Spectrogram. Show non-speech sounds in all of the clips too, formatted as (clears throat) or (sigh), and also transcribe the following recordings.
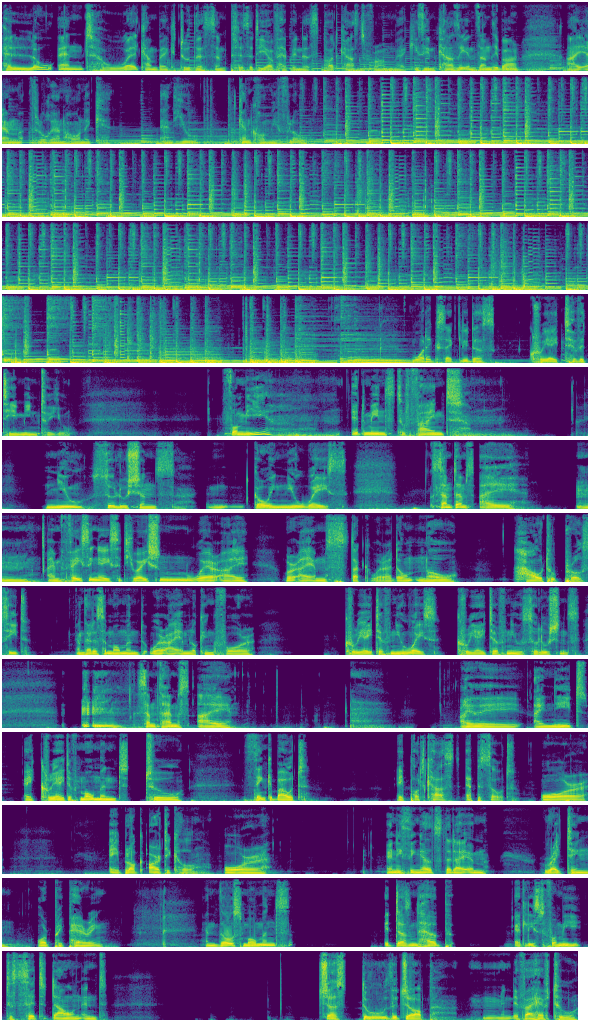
Hello and welcome back to the Simplicity of Happiness podcast from uh, Kizimkazi in Zanzibar. I am Florian Hornig and you can call me Floh. What exactly does creativity mean to you? For me, it means to find new solutions, going new ways. Sometimes I mm, I'm facing a situation where I where I am stuck, where I don't know how to proceed. And that is a moment where I am looking for creative new ways, creative new solutions. (clears throat) Sometimes I I I need a creative moment to think about a podcast episode or a blog article or anything else that I am writing or preparing. And those moments, it doesn't help, at least for me, to sit down and just do the job. I mean, if I have to,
